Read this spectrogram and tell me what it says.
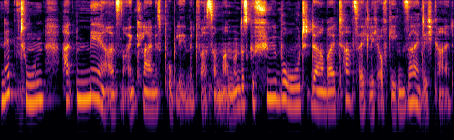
Neptun hat mehr als nur ein kleines Problem mit Wassermann und das Gefühl beruht dabei tatsächlich auf Gegenseitigkeit.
